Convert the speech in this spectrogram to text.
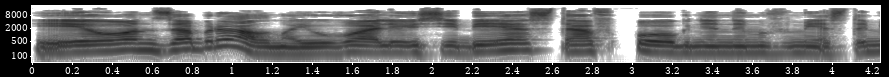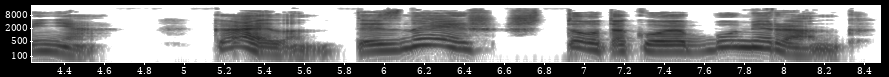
«И он забрал мою Валию себе, став огненным вместо меня. Кайлан, ты знаешь, что такое бумеранг?»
